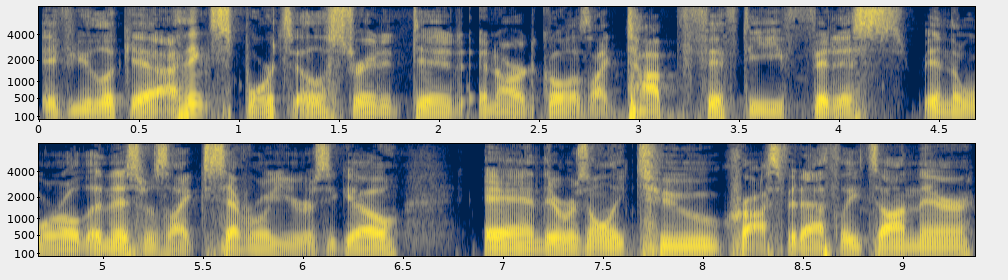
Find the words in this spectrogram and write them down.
if you look at, I think Sports Illustrated did an article. It was like top 50 fittest in the world, and this was like several years ago. And there was only two CrossFit athletes on there.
